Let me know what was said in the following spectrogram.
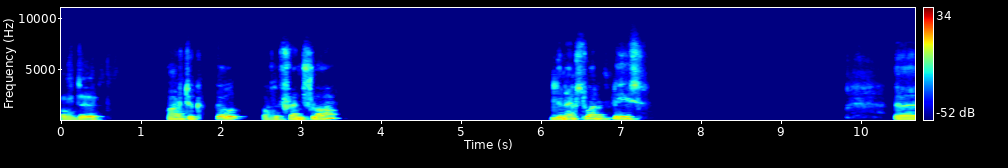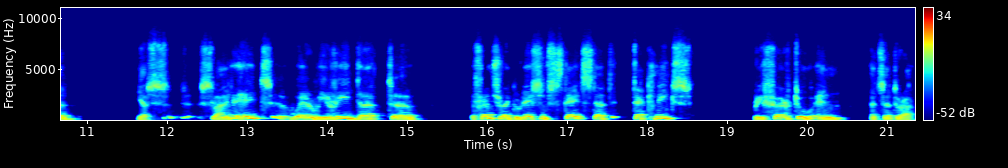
of the article of the French law. The next one, please. Uh, yes, slide eight, where we read that uh, the French regulation states that techniques referred to in, etc.,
